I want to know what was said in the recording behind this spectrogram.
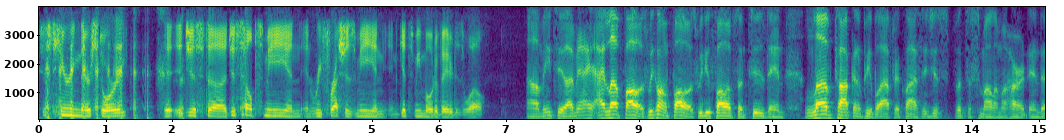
Just hearing their story, it, it just uh, just helps me and, and refreshes me and, and gets me motivated as well. Oh, me too. I mean, I, I love follow-ups. We call them follow-ups. We do follow-ups on Tuesday, and love talking to people after class. It just puts a smile on my heart. And uh,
